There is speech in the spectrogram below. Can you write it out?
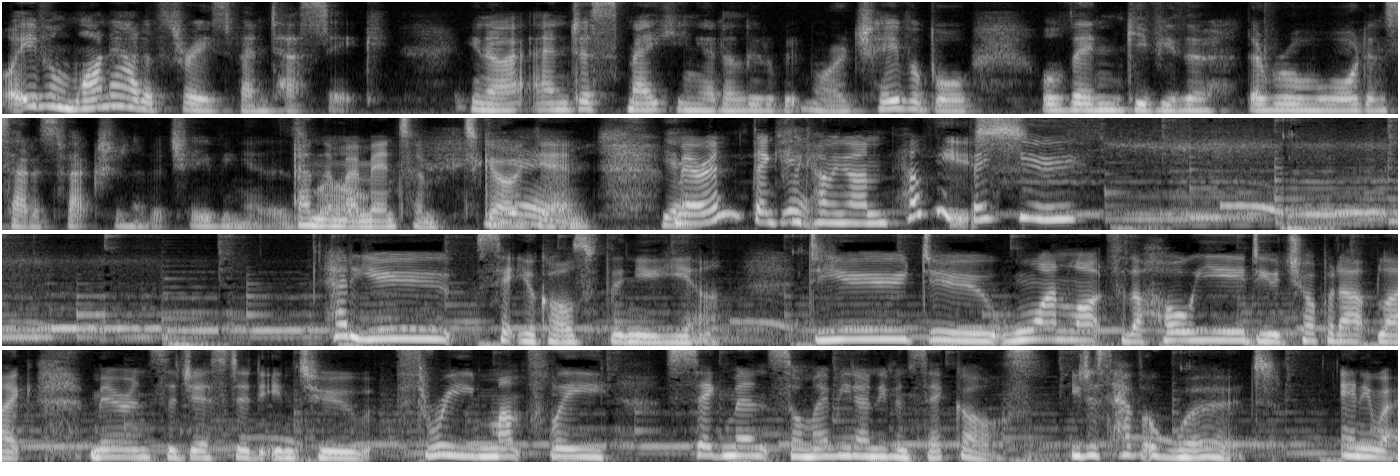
or even one out of three is fantastic. You know, and just making it a little bit more achievable will then give you the, the reward and satisfaction of achieving it as And the momentum to go Yeah, again. yeah. Merryn, thank you Yeah. for coming on Healthy. Thank you. How do you set your goals for the new year? Do you do one lot for the whole year? Do you chop it up like Merryn suggested into three monthly segments? Or maybe you don't even set goals. You just have a word. Anyway,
